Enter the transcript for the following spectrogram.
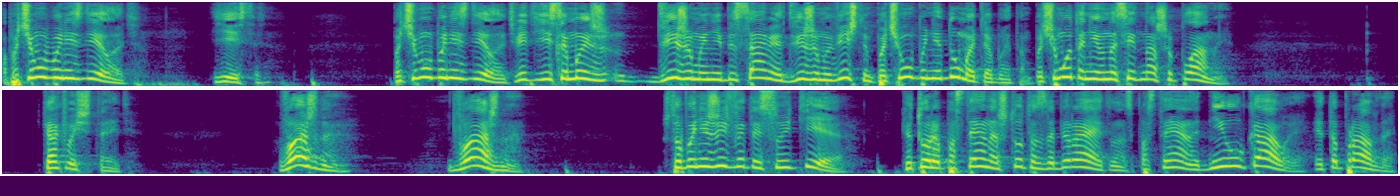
А почему бы не сделать? Есть. Почему бы не сделать? Ведь если мы движимы небесами, движимы вечным, почему бы не думать об этом? Почему это не вносить наши планы? Как вы считаете? Важно? Важно. Чтобы не жить в этой суете которая постоянно что-то забирает у нас, постоянно. Дни лукавые, это правда.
